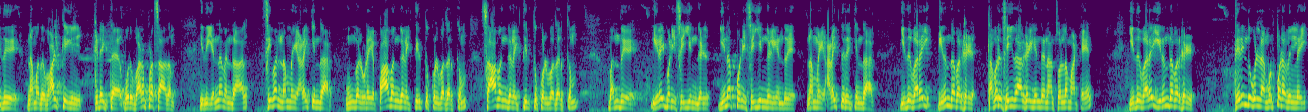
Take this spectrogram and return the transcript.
இது நமது வாழ்க்கையில் கிடைத்த ஒரு வரப்பிரசாதம். இது என்னவென்றால் சிவன் நம்மை அழைக்கின்றார். உங்களுடைய பாவங்களை தீர்த்து கொள்வதற்கும் சாபங்களை தீர்த்து கொள்வதற்கும் வந்து இறைபணி செய்யுங்கள் இனப்பணி செய்யுங்கள் என்று நம்மை அழைத்திருக்கின்றார். இதுவரை இருந்தவர்கள் தவறு செய்தார்கள் என்று நான் சொல்ல மாட்டேன். இதுவரை இருந்தவர்கள் தெரிந்து கொள்ள முற்படவில்லை.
